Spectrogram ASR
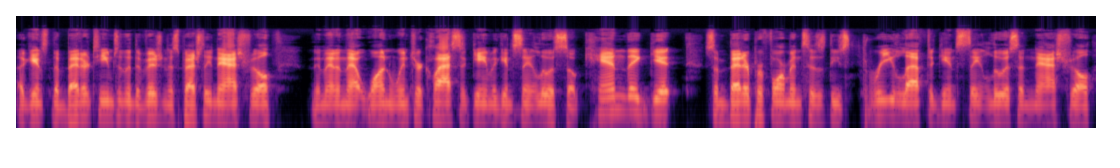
against the better teams in the division, especially Nashville. And then in that one Winter Classic game against St. Louis. So, can they get some better performances? These three left against St. Louis and Nashville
